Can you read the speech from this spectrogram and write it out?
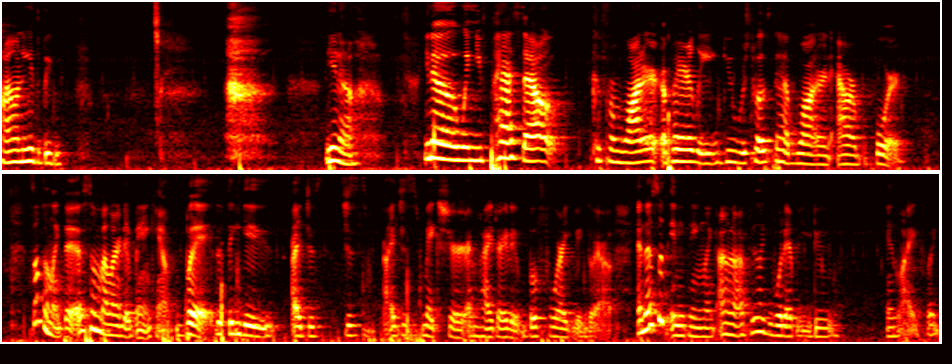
I don't need to be you know. You know, when you've passed out cause from water, apparently you were supposed to have water an hour before something like that. That's something I learned at band camp. But the thing is, I just just I just make sure I'm hydrated before I even go out. And that's with anything. Like I don't know. I feel like whatever you do in life, like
